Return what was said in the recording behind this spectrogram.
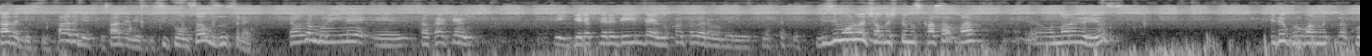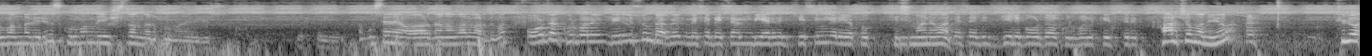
Sade besi. Sadece besi. Sade besi. Süt olsa uzun süre. Sen o zaman bunu yine e, satarken cereplere değil de lokantalara mı yapıyorsun? Bizim orada çalıştığımız kasap var. E, Onlara veriyoruz. Bir de kurbanlıkla kurbanda veriyoruz. Kurbanda yaş tutanları kurbana veriyoruz. Bu sene ağır danalar vardı bak. Orada kurbanı veriyorsun da böyle mesela besen bir yerine bir kesim yeri yapıp Kesimhane var. mesela biz gelip orada kurbanı kestirip Parçalanıyor. Heh. Kilo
